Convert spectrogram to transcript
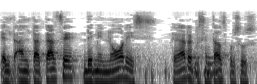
al tratarse de menores, representados por sus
